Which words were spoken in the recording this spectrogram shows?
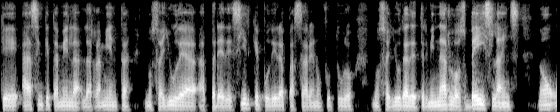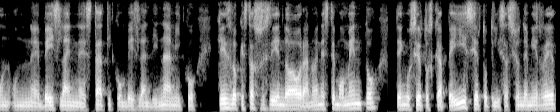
que hacen que también la, herramienta nos ayude a, predecir qué pudiera pasar en un futuro, nos ayude a determinar los baselines, ¿no? Un, eh, baseline estático, un baseline dinámico, qué es lo que está sucediendo ahora, ¿no? En este momento tengo ciertos KPI, cierta utilización de mi red,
